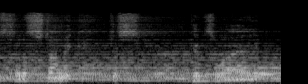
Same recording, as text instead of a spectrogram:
sort of stomach just gets way.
